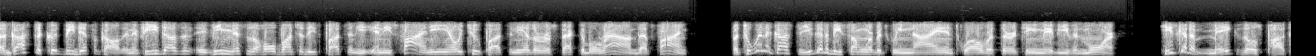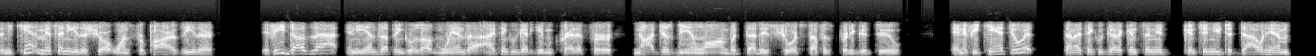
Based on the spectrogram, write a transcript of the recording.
Augusta could be difficult, and if he doesn't, if he misses a whole bunch of these putts and he and he's fine, he you know two putts and he has a respectable round, that's fine. But to win Augusta, you got to be somewhere between nine and twelve or thirteen, maybe even more. he's got to make those putts, and he can't miss any of the short ones for pars either. If he does that and he ends up and goes out and wins, I think we got to give him credit for not just being long, but that his short stuff is pretty good too. And if he can't do it, then I think we got to continue continue to doubt him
